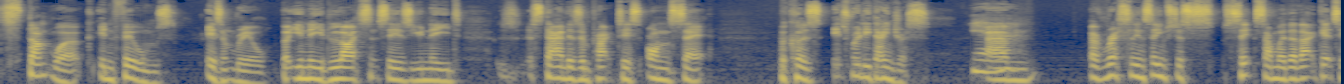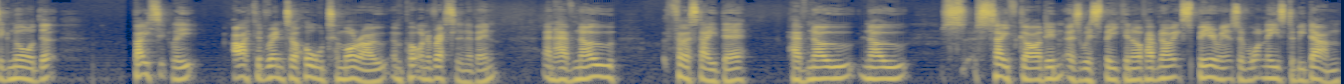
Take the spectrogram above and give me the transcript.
stunt work in films isn't real, but you need licenses, you need standards and practice on set because it's really dangerous yeah. um, wrestling seems to sit somewhere that that gets ignored. That basically, I could rent a hall tomorrow and put on a wrestling event and have no first aid there, have no no safeguarding as we're speaking of, have no experience of what needs to be done,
